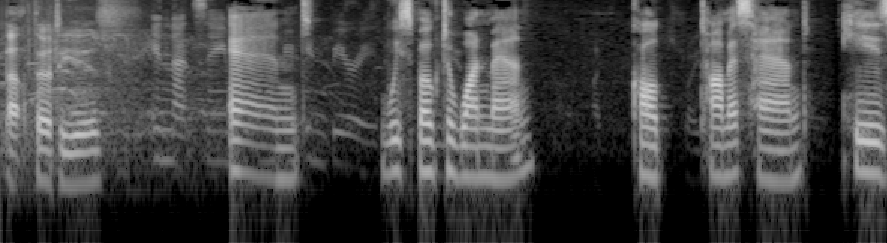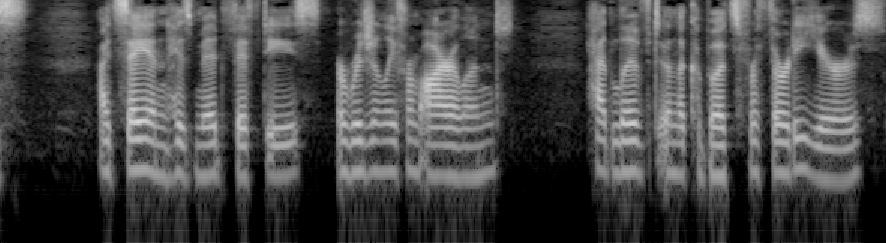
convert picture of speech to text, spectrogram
about 30 years. And we spoke to one man called Thomas Hand. He's, I'd say, in his mid 50s, originally from Ireland, had lived in the kibbutz for 30 years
